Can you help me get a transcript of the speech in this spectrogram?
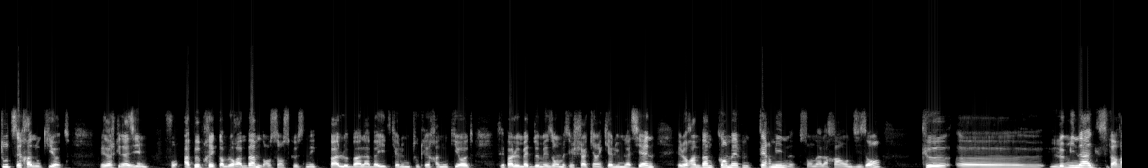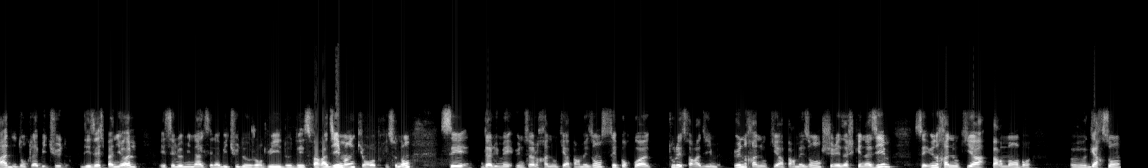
toutes ces Hanoukiot. Les Ashkenazim font à peu près comme le Rambam, dans le sens que ce n'est pas le Baal qui allume toutes les Hanoukiot, c'est pas le maître de maison, mais c'est chacun qui allume la sienne. Et le Rambam, quand même, termine son halakha en disant que euh, le minag sfarad, donc l'habitude des Espagnols, et c'est le minag, c'est l'habitude aujourd'hui de, des Sfaradim hein, qui ont repris ce nom, c'est d'allumer une seule Hanoukia par maison. C'est pourquoi tous les Sfaradim, une Hanoukia par maison. Chez les Ashkenazim, c'est une Hanoukia par membre euh, garçon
